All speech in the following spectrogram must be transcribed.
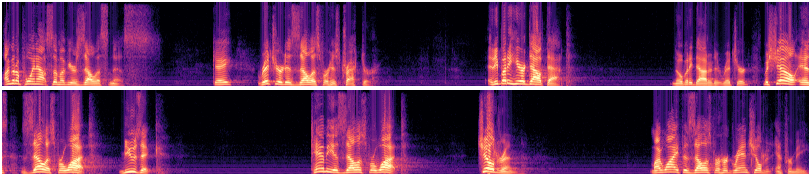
I'm going to point out some of your zealousness. Okay? Richard is zealous for his tractor. Anybody here doubt that? Nobody doubted it, Richard. Michelle is zealous for what? Music. Tammy is zealous for what? Children. My wife is zealous for her grandchildren and for me.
